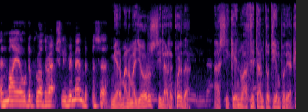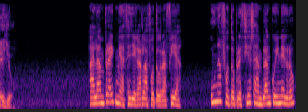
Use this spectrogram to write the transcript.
And my elder brother actually remembers her. Mi hermano mayor sí la recuerda, así que no hace tanto tiempo de aquello. Alan Pryke me hace llegar la fotografía. Una foto preciosa en blanco y negro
